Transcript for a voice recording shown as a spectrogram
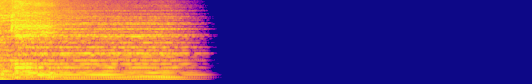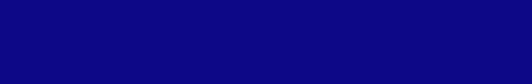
Artcraft.co.uk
